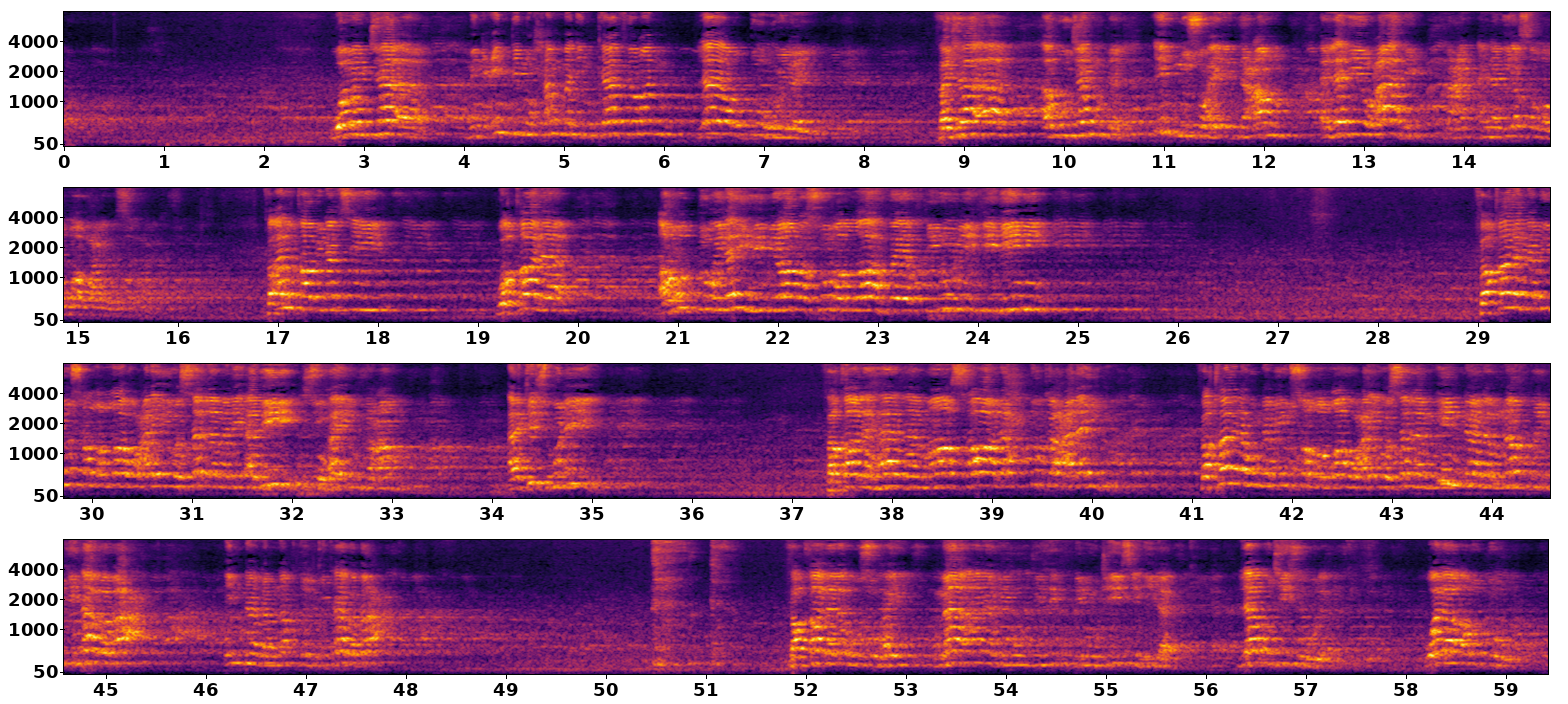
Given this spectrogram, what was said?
ومن جاء من عند محمد كافرا لا يردوه إليه. فجاء أبو جندل ابن سهيل بن عمرو الذي يعاهد مع النبي صلى الله عليه وسلم. فألقى بنفسه وقال أرد إليهم يا رسول الله فيفتنوني في ديني فقال النبي صلى الله عليه وسلم لأبيه سهيل بن عمرو أجزه لي. فقال هذا ما صالحتك عليه. فقال له النبي صلى الله عليه وسلم إنا لم نقضي الكتاب بعد. إنا لم نقضي الكتاب بعد. فقال له سهيل ما أنا بمجيزه لك. لا أجيزه لك. ولا أرده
